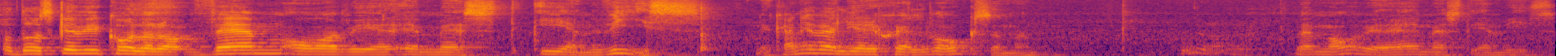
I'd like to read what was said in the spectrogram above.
Och då ska vi kolla då. Vem av er är mest envis? Nu kan ni välja er själva också men. Vem av er är mest envis?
